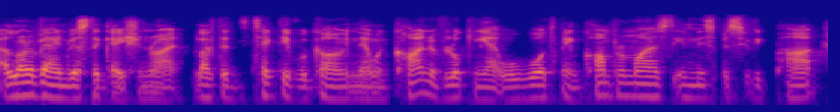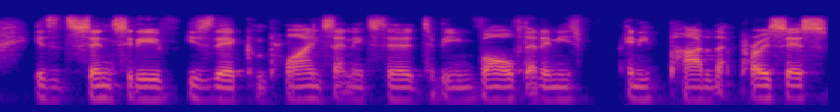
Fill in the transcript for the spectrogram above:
a lot of our investigation, right? Like the detective, we're going there, we're kind of looking at well, what's been compromised in this specific part. Is it sensitive? Is there compliance that needs to, to be involved at any any part of that process?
